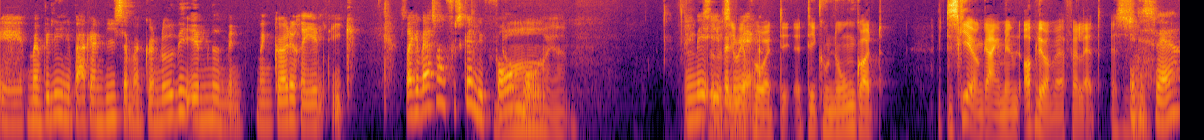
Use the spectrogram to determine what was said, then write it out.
øh, man vil egentlig bare gerne vise, at man gør noget ved emnet, men man gør det reelt ikke. Så der kan være sådan nogle forskellige formål Nå, ja. med så evaluering. Så på, at det, at det kunne nogen godt det sker jo en gang imellem, oplever man i hvert fald, at... Altså sådan, desværre.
